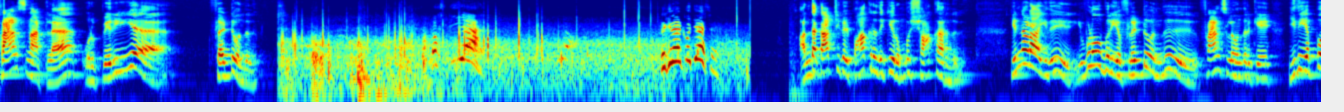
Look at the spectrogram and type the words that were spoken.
பிரான்ஸ் நாட்டில் ஒரு பெரிய ஃப்ளட்டு வந்தது. அந்த காட்சிகள் பார்க்குறதுக்கே ரொம்ப ஷாக்காக இருந்தது. என்னடா இது? இவ்வளோ பெரிய ஃப்ளட்டு வந்து ஃப்ரான்ஸில் வந்திருக்கே. இது எப்போ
